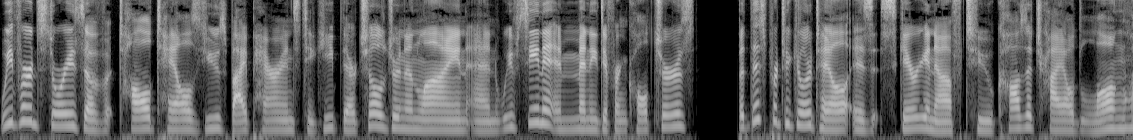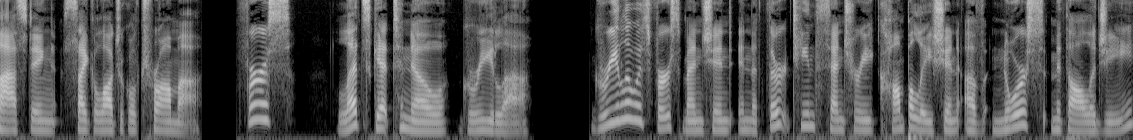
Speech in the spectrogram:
We've heard stories of tall tales used by parents to keep their children in line, and we've seen it in many different cultures. But this particular tale is scary enough to cause a child long lasting psychological trauma. First, let's get to know Grýla. Grýla was first mentioned in the 13th century compilation of Norse mythology,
